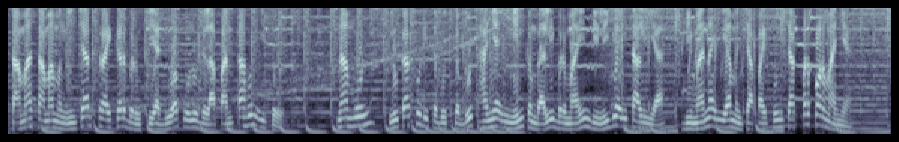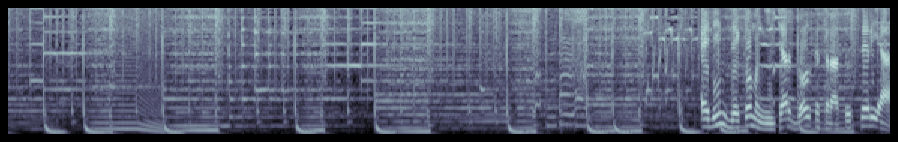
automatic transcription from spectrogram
sama-sama mengincar striker berusia 28 tahun itu. Namun, Lukaku disebut-sebut hanya ingin kembali bermain di Liga Italia, di mana ia mencapai puncak performanya. Edin Zeko mengincar gol ke-100 Serie A.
